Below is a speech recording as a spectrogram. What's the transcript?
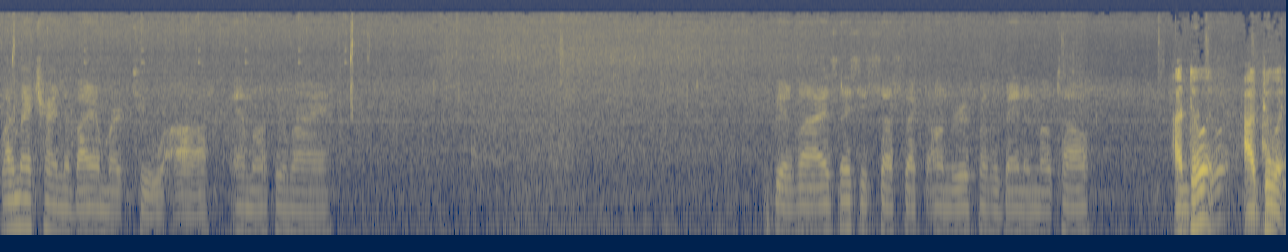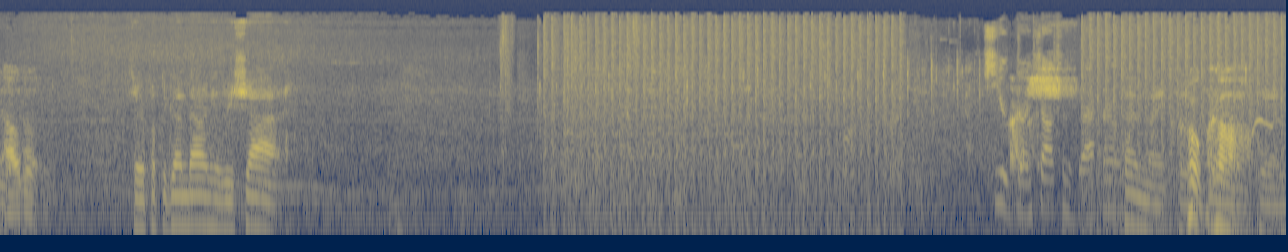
Why am I trying to buy a Mark II uh, ammo through my... Be advised, I see suspect on roof of abandoned motel. I'll do it. I'll do it. I'll do it. Sir, put the gun down, you'll be shot. See your gunshots in the background. 1019. Oh, God. 1019.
